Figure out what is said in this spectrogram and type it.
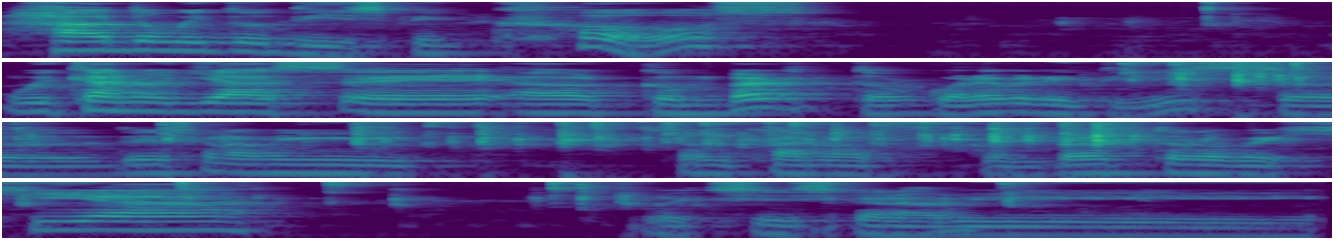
how do we do this? Because we cannot just uh, our converter, whatever it is. So there's gonna be some kind of converter over here, which is gonna be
